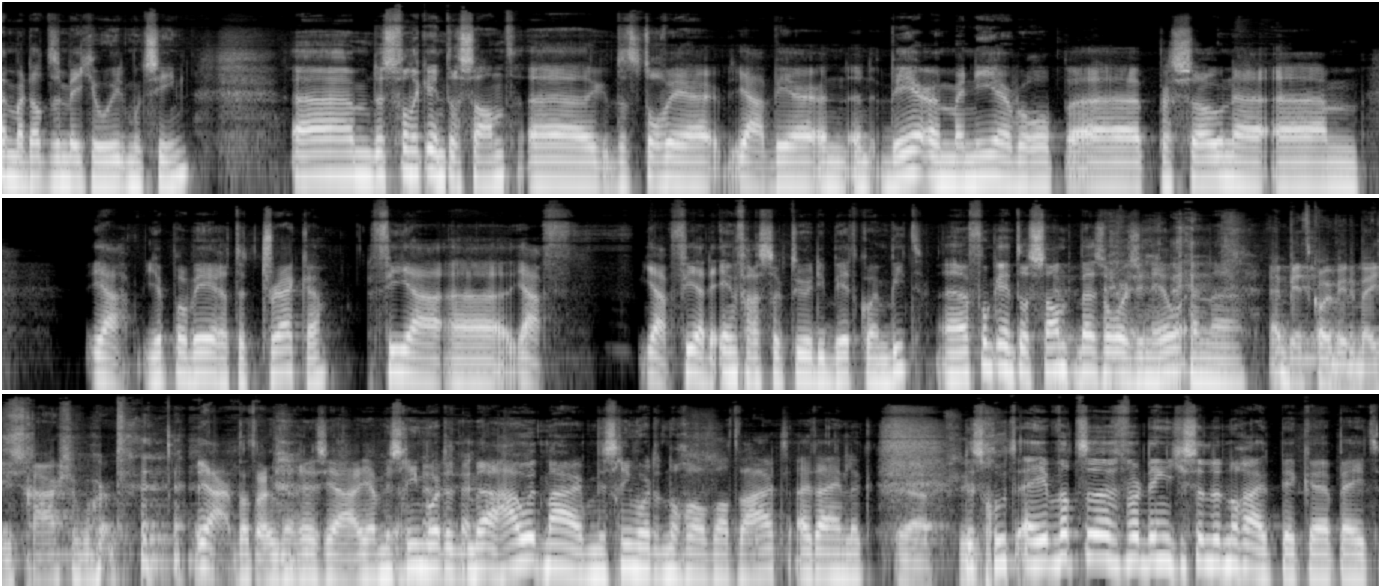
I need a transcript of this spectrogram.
100%, maar dat is een beetje hoe je het moet zien. Um, dus vond ik interessant. Uh, dat is toch weer, ja, weer, een, een, weer een manier waarop uh, personen um, ja, je proberen te tracken via, uh, ja, ja, via de infrastructuur die Bitcoin biedt. vond ik interessant, best wel origineel. En, en Bitcoin weer een beetje schaarser wordt. ja, dat ook nog eens. Ja, ja misschien wordt het, hou het maar, misschien wordt het nog wel wat waard uiteindelijk. Ja, dus goed, hey, wat voor dingetjes zullen we nog uitpikken, Peet?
